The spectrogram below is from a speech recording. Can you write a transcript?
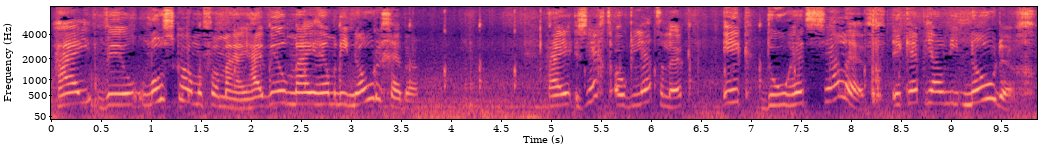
Hij wil loskomen van mij. Hij wil mij helemaal niet nodig hebben. Hij zegt ook letterlijk: Ik doe het zelf. Ik heb jou niet nodig.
